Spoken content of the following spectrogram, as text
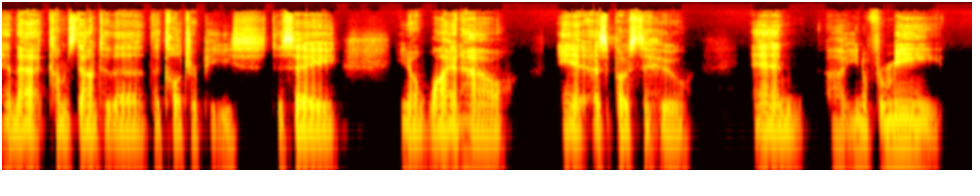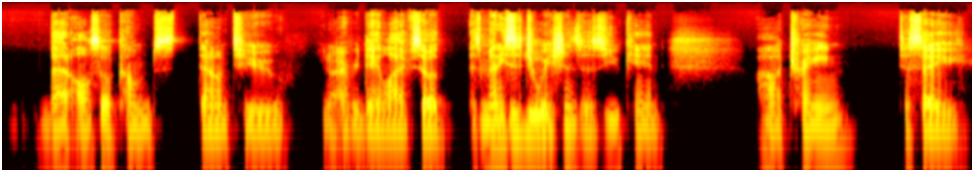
and that comes down to the the culture piece to say, you know, why and how, eh, as opposed to who. And uh, you know, for me, that also comes down to you know everyday life. So as many mm-hmm. situations mm-hmm. as you can uh, train to say,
